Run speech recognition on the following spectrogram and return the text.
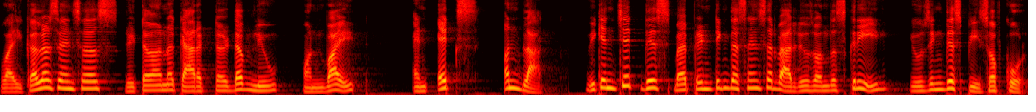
while color sensors return a character W on white and X on black. We can check this by printing the sensor values on the screen using this piece of code.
